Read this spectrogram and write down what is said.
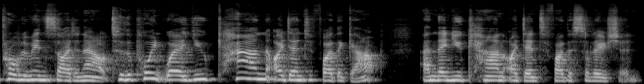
problem inside and out to the point where you can identify the gap and then you can identify the solution.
